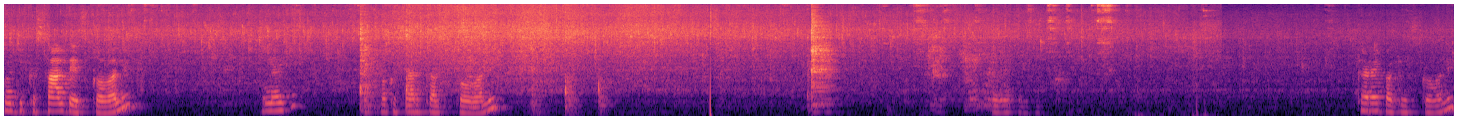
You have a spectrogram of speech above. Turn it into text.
కొంచెం సాల్ట్ వేసుకోవాలి. అలాగే ఒకసారి కలుపుకోవాలి. కరేపాకు వేసుకోవాలి.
